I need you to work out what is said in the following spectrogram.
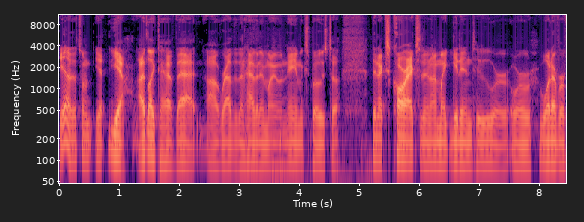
Yeah, that's what. I'm, yeah, yeah, I'd like to have that uh, rather than have it in my own name, exposed to the next car accident I might get into, or or whatever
